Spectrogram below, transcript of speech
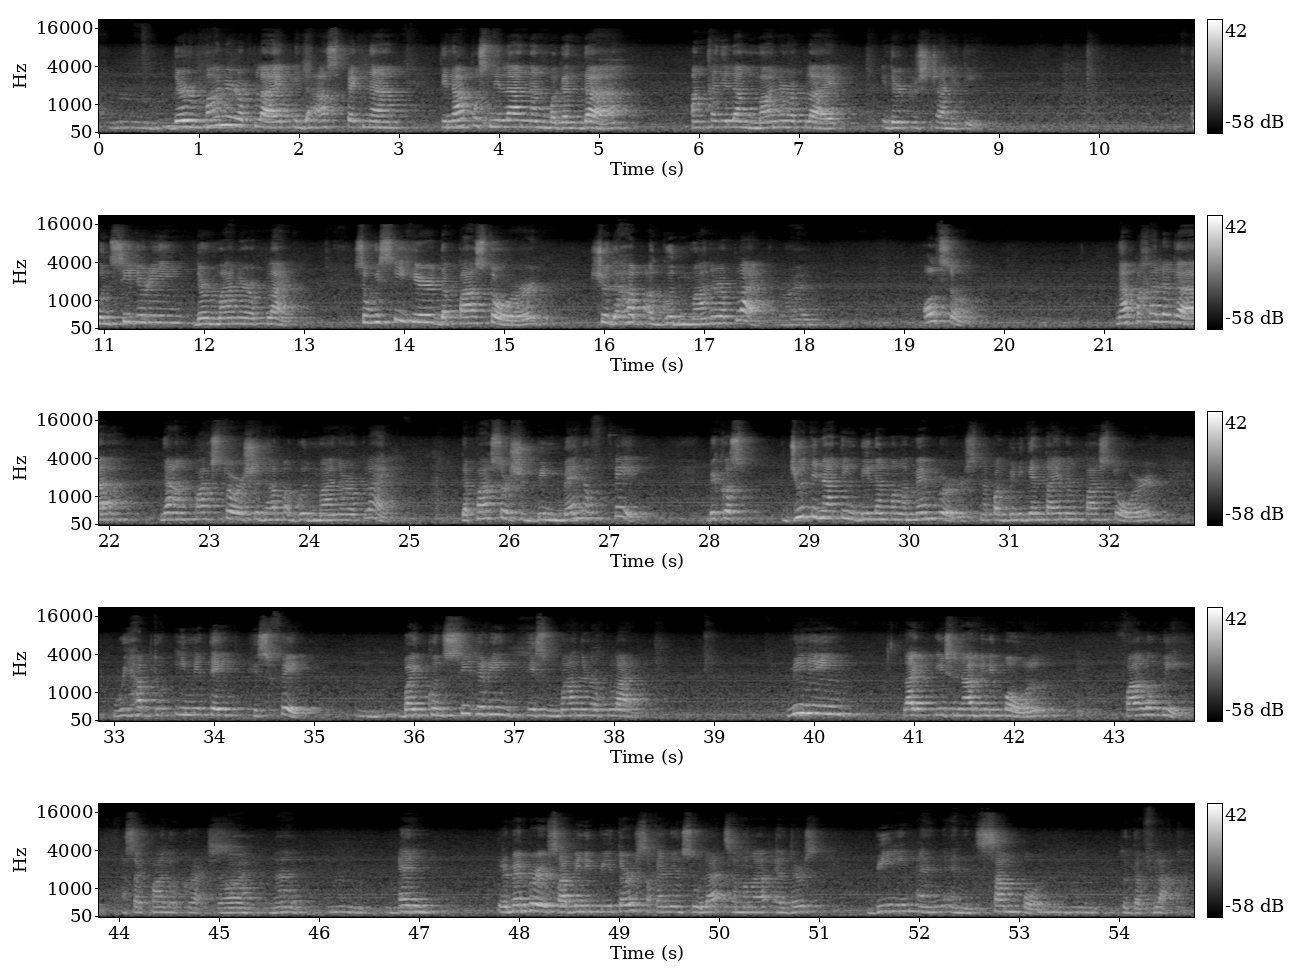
Their manner of life in the aspect na tinapos nila ng maganda ang kanilang manner of life in their Christianity. Considering their manner of life. So we see here the pastor should have a good manner of life. Right. Also, napakalaga na ang pastor should have a good manner of life. The pastor should be men of faith. Because duty nating bilang mga members na pag binigyan tayo ng pastor, we have to imitate his faith by considering his manner of life. Meaning, like yung sinabi ni Paul, follow me as I follow Christ. Right. Amen. And remember, sabi ni Peter sa kanyang sulat sa mga elders, being an, an example to the flock.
